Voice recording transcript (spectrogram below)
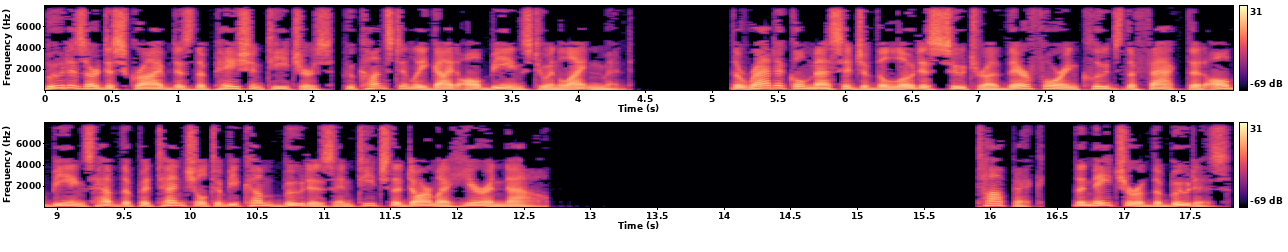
Buddhas are described as the patient teachers, who constantly guide all beings to enlightenment. The radical message of the Lotus Sutra therefore includes the fact that all beings have the potential to become Buddhas and teach the Dharma here and now. The nature of the Buddhas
